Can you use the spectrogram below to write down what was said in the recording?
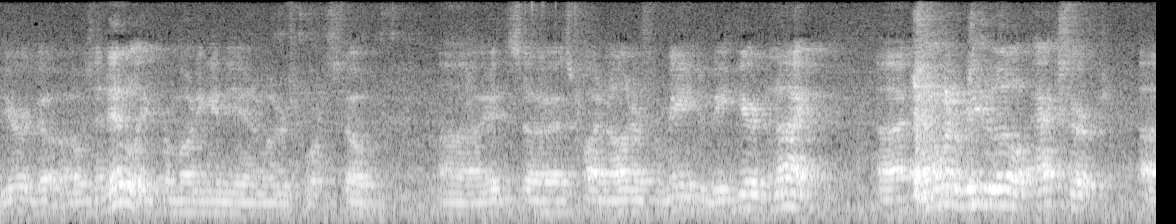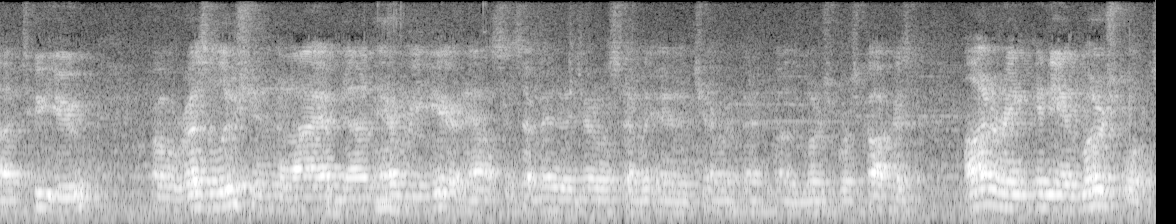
A year ago, I was in Italy promoting Indiana motorsports, so it's it's quite an honor for me to be here tonight. And I want to read a little excerpt uh, to you from a resolution that I have done every year now since I've been in the General Assembly and chairman of the Motorsports Caucus, honoring Indiana motorsports.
